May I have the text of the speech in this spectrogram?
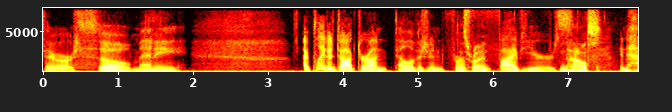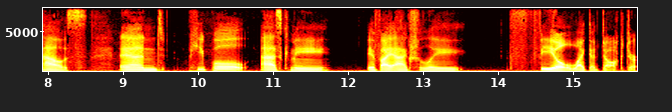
there are so many. I played a doctor on television for That's right. five years. In house. In house. And people ask me if I actually feel like a doctor.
